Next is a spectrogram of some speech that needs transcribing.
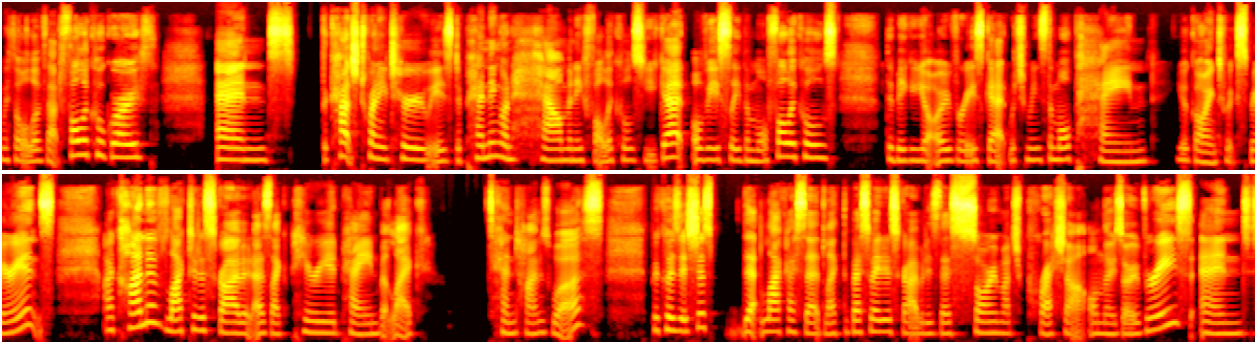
with all of that follicle growth. And the catch 22 is depending on how many follicles you get, obviously, the more follicles, the bigger your ovaries get, which means the more pain you're going to experience. I kind of like to describe it as like period pain, but like 10 times worse because it's just that, like I said, like the best way to describe it is there's so much pressure on those ovaries and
